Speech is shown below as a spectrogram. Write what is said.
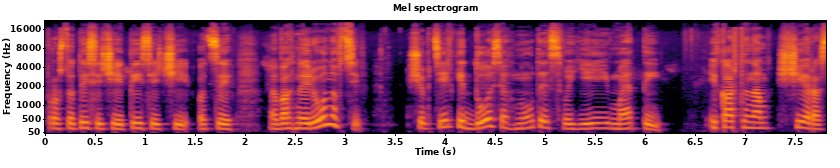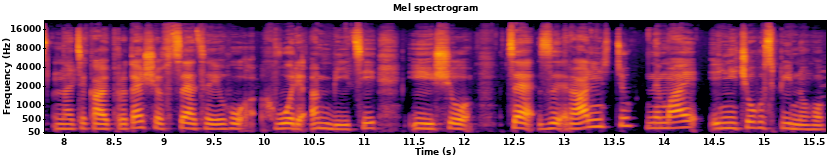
просто тисячі і тисячі оцих вагнерьоновців, щоб тільки досягнути своєї мети. І карти нам ще раз натякають про те, що все це його хворі амбіції, і що це з реальністю немає нічого спільного.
